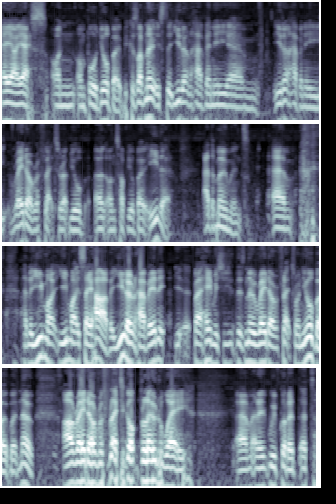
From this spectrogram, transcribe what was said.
AIS on, on board your boat because I've noticed that you don't have any um, you don't have any radar reflector up your uh, on top of your boat either at the moment. Um, I know you might you might say ha, but you don't have any. But Hamish, you, there's no radar reflector on your boat. But no, our radar reflector got blown away, um, and it, we've got a, a t-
